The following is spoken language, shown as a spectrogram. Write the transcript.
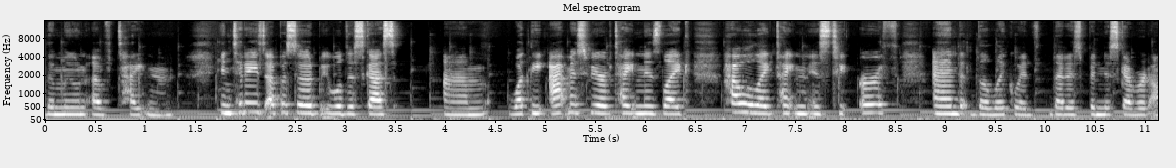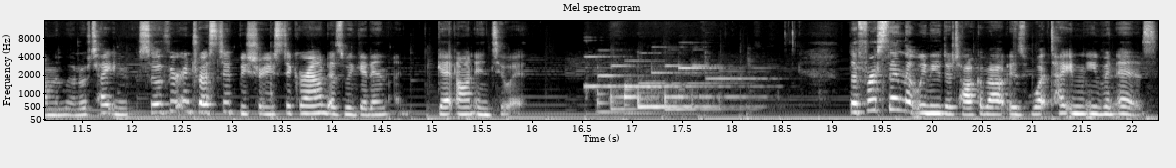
the moon of Titan. In today's episode, we will discuss um, what the atmosphere of Titan is like, how alike Titan is to Earth, and the liquid that has been discovered on the moon of Titan. So, if you're interested, be sure you stick around as we get in, get on into it. The first thing that we need to talk about is what Titan even is.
